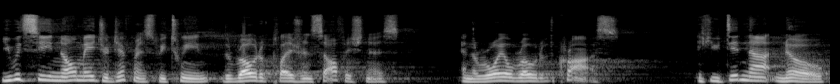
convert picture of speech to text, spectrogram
You would see no major difference between the road of pleasure and selfishness and the royal road of the cross if you did not know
